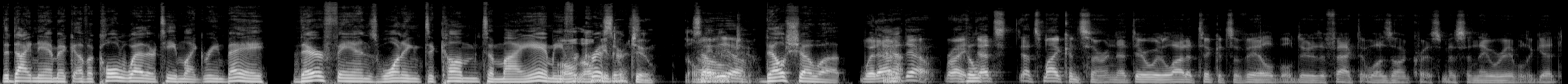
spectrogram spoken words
the dynamic of a cold weather team like Green Bay. Their fans wanting to come to Miami oh, for Christmas too. So yeah. they'll show up without yeah. a doubt. Right. The, that's that's my concern that there were a lot of tickets available due to the fact it was on Christmas and they were able to get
